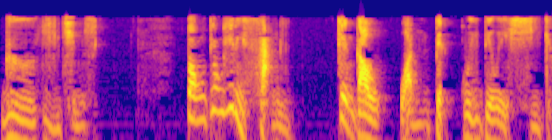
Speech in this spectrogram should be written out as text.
语意清水，当中迄个三字更高。完璧归调的诗句，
